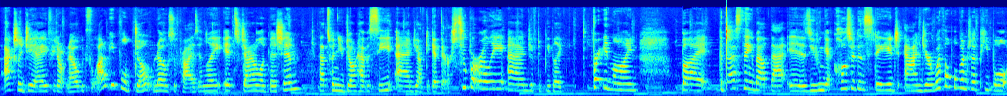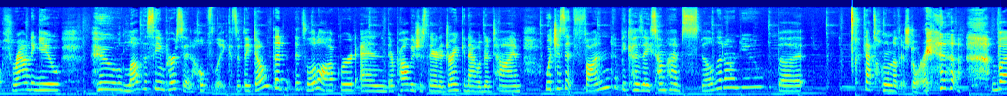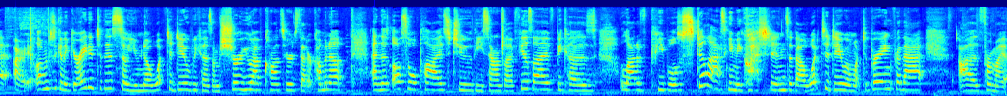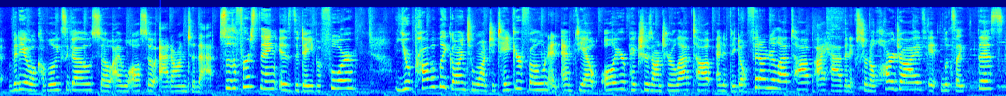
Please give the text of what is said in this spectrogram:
actually GA if you don't know because a lot of people don't know surprisingly it's general admission that's when you don't have a seat and you have to get there super early and you have to be like right in line but the best thing about that is you can get closer to the stage and you're with a whole bunch of people surrounding you who love the same person, hopefully. Because if they don't, then it's a little awkward and they're probably just there to drink and have a good time, which isn't fun because they sometimes spill it on you, but that's a whole nother story. but alright, I'm just gonna get right into this so you know what to do because I'm sure you have concerts that are coming up and this also applies to the Sounds Live Feels Live because a lot of people are still asking me questions about what to do and what to bring for that uh, from my video a couple weeks ago, so I will also add on to that. So the first thing is the day before. You're probably going to want to take your phone and empty out all your pictures onto your laptop and if they don't fit on your laptop, I have an external hard drive. It looks like this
